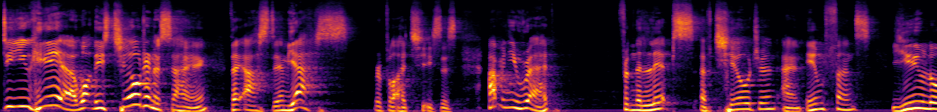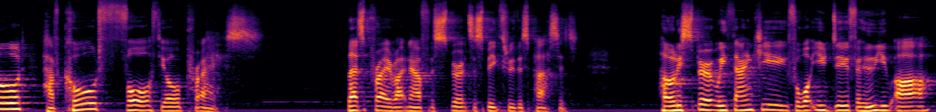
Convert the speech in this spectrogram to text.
Do you hear what these children are saying? They asked him. Yes, replied Jesus. Haven't you read? From the lips of children and infants, you, Lord, have called forth your praise. Let's pray right now for the Spirit to speak through this passage. Holy Spirit, we thank you for what you do, for who you are,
